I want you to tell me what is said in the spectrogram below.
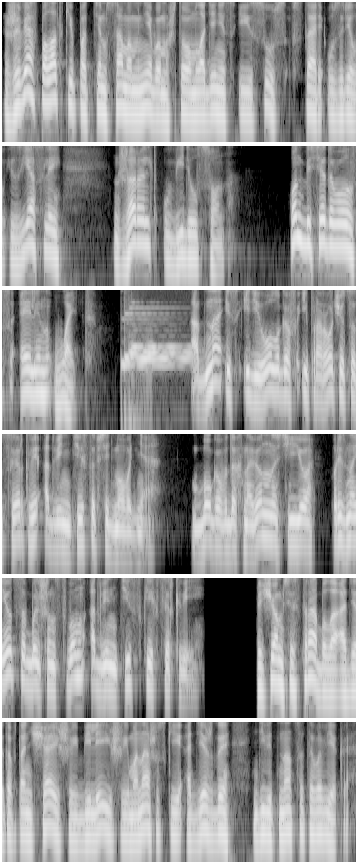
Живя в палатке под тем самым небом, что младенец Иисус встарь узрел из яслей, Джеральд увидел сон. Он беседовал с Эллен Уайт. Одна из идеологов и пророчица церкви адвентистов седьмого дня. Боговдохновенность ее признается большинством адвентистских церквей. Причем сестра была одета в тончайшие, белейшие монашеские одежды XIX века.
